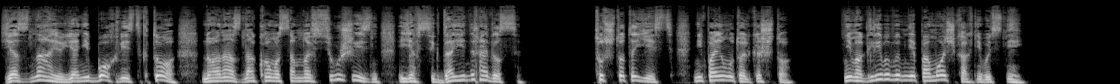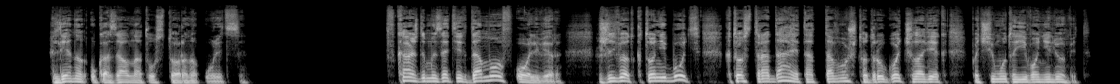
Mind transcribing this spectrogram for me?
Я знаю, я не бог весть кто, но она знакома со мной всю жизнь, и я всегда ей нравился. Тут что-то есть, не пойму только что. Не могли бы вы мне помочь как-нибудь с ней?» Леннон указал на ту сторону улицы. В каждом из этих домов, Ольвер, живет кто-нибудь, кто страдает от того, что другой человек почему-то его не любит.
